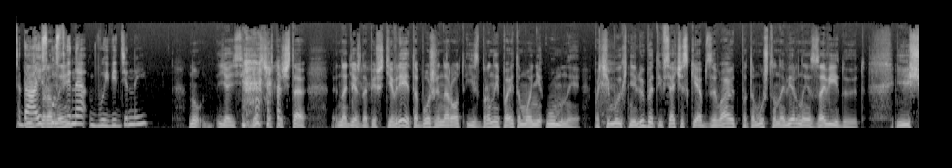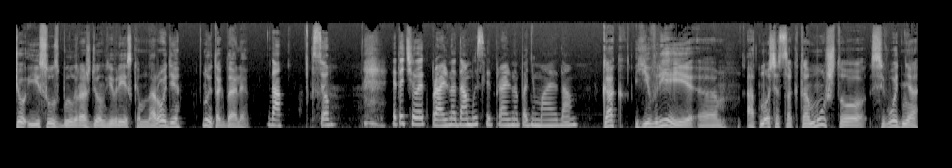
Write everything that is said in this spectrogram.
Да, избранный. искусственно выведенный. Ну, я, я сейчас прочитаю. Надежда пишет. Евреи – это Божий народ избранный, поэтому они умные. Почему их не любят и всячески обзывают? Потому что, наверное, завидуют. И еще Иисус был рожден в еврейском народе, ну и так далее. Да, все. Этот человек правильно, да, мыслит, правильно понимает, да. Как евреи э, относятся к тому, что сегодня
